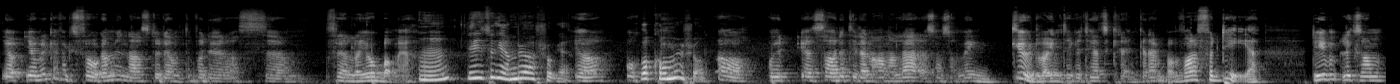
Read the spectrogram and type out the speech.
Jag, jag brukar faktiskt fråga mina studenter vad deras eh, föräldrar jobbar med. Mm. Det tycker jag är en bra fråga. Ja, och, Var kommer du ifrån? ja, och jag, jag sa det till en annan lärare som sa, men gud vad integritetskränkande. Jag bara, varför det? Det är ju liksom,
